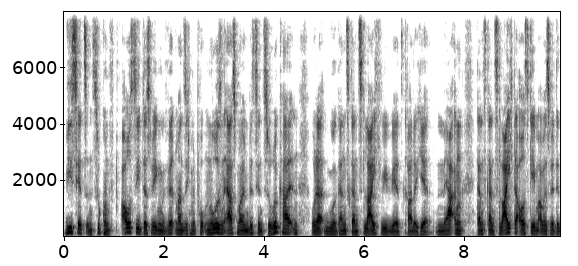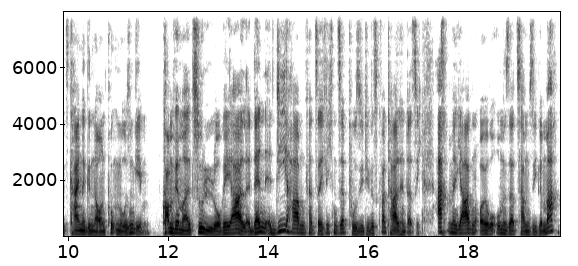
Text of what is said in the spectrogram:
wie es jetzt in Zukunft aussieht. Deswegen wird man sich mit Prognosen erstmal ein bisschen zurückhalten oder nur ganz, ganz leicht, wie wir jetzt gerade hier merken, ganz, ganz leichte ausgeben, aber es wird jetzt keine genauen Prognosen geben. Kommen wir mal zu L'Oreal, denn die haben tatsächlich ein sehr positives Quartal hinter sich. 8 Milliarden Euro Umsatz haben sie gemacht.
